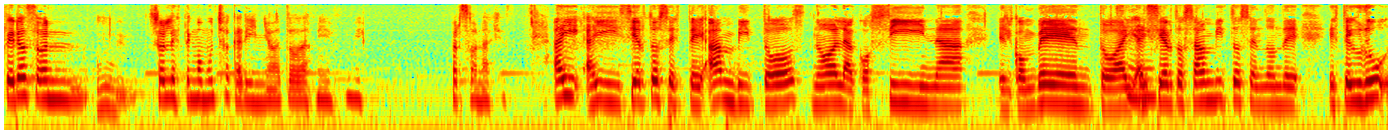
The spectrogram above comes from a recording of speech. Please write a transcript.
Pero son. Mm. Yo les tengo mucho cariño a todas mis, mis personajes. Hay, hay ciertos este, ámbitos, ¿no? La cocina, el convento, hay, hay ciertos ámbitos en donde este grupo,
